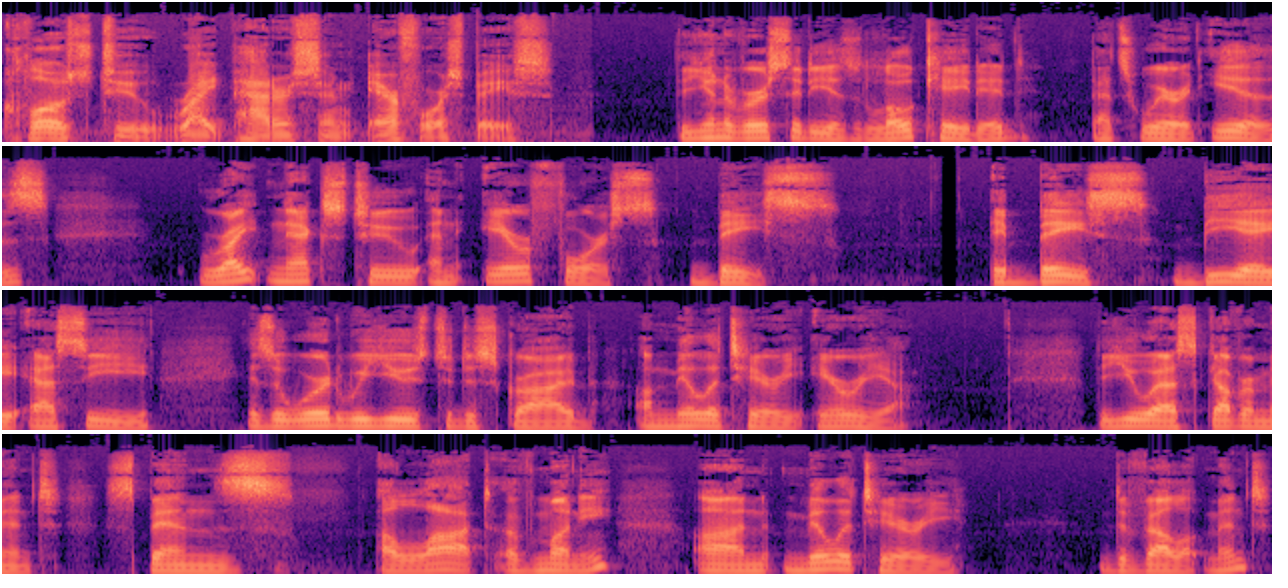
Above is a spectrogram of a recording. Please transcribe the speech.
close to Wright Patterson Air Force Base. The university is located, that's where it is, right next to an Air Force base. A base, B A S E, is a word we use to describe a military area. The U.S. government spends a lot of money on military development,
